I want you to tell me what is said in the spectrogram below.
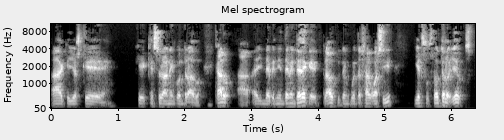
a aquellos que, se lo han encontrado. Claro, independientemente de que, claro, tú te encuentras algo así y el susto te lo llevas.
